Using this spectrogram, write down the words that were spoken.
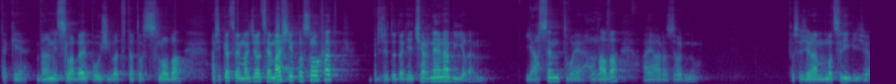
tak je velmi slabé používat tato slova a říkat své manželce, máš mě poslouchat, protože to tady je černé na bílém. Já jsem tvoje hlava a já rozhodnu. To se že nám moc líbí, že?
